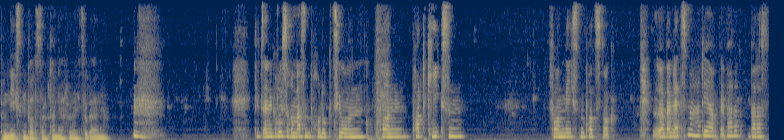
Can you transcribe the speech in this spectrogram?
beim nächsten Podstock dann ja vielleicht sogar eine. Gibt es eine größere Massenproduktion von Pottkeksen vom nächsten Potstock? Äh, beim letzten Mal hatte ja, war das, war das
